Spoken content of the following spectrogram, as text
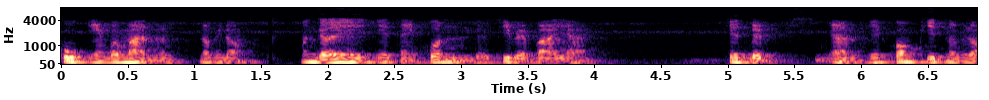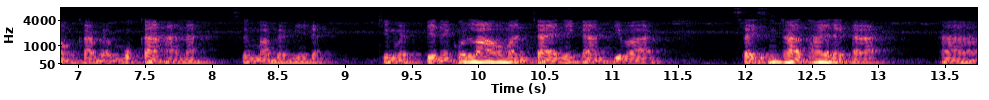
คุกเองประมาณนั้นเนาะพี่น้องมันก็เลยเฮ็ดให้คนเดี๋ยวที่แบบว่าอย่างเฮ็ดแบบเฮ็ดความผิดเนาะพี่น้องกับแบบบ่กาอ่านนะซึ่งมาแบบนี้แหละจึงแบบเป็นในคนเล่าเขามั่นใจในการที่ว่าใส่สินค้าไทยเลยก็อ่า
